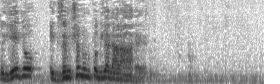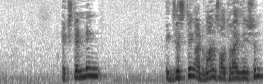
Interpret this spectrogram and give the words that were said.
तो ये जो एग्जेम्पशन उनको दिया जा रहा है extending existing advance authorisation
